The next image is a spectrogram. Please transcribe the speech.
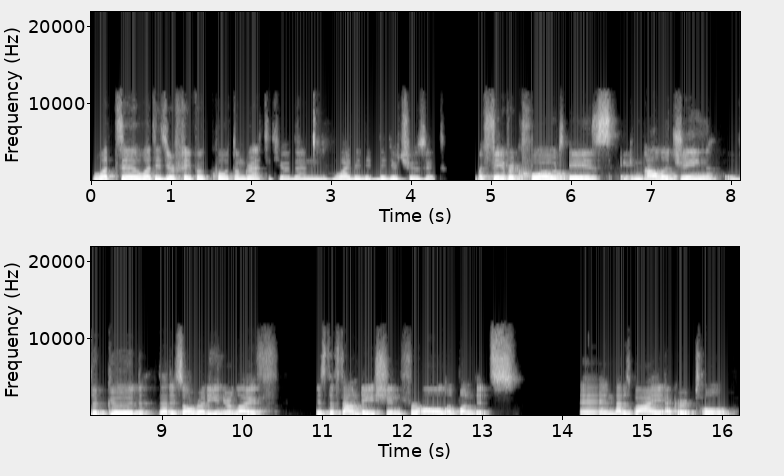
what uh, what is your favorite quote on gratitude, and why did did you choose it? My favorite quote is acknowledging the good that is already in your life is the foundation for all abundance. And that is by Eckhart Tolle.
